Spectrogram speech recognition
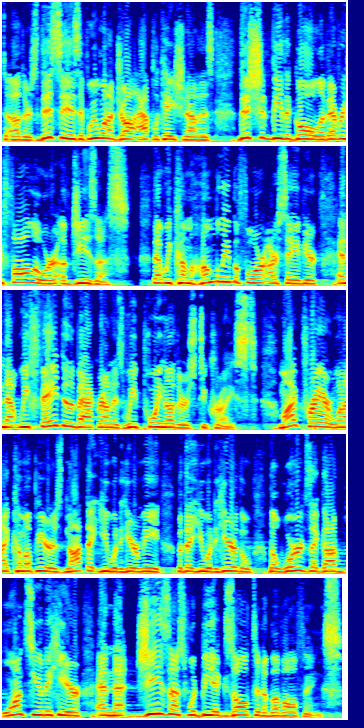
to others. This is, if we want to draw application out of this, this should be the goal of every follower of Jesus. That we come humbly before our Savior and that we fade to the background as we point others to Christ. My prayer when I come up here is not that you would hear me, but that you would hear the, the words that God wants you to hear and that Jesus would be exalted above all things.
